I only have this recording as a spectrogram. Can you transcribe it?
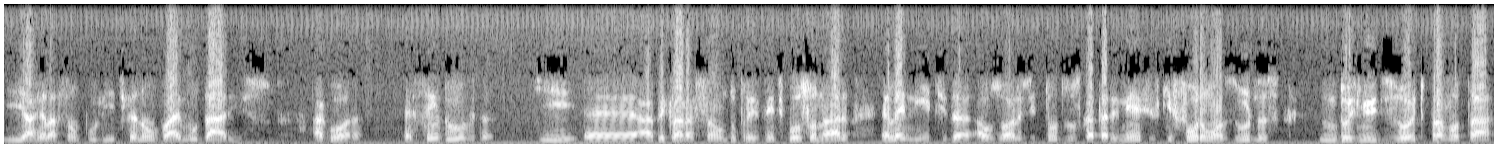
e a relação política não vai mudar isso. Agora, é sem dúvida que é, a declaração do presidente Bolsonaro ela é nítida aos olhos de todos os catarinenses que foram às urnas em 2018 para votar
